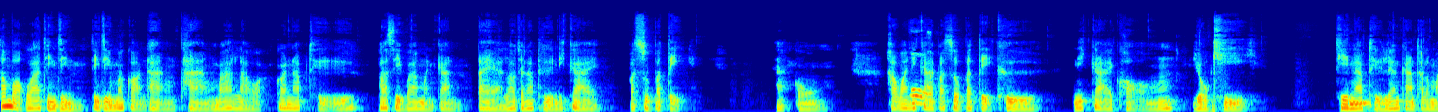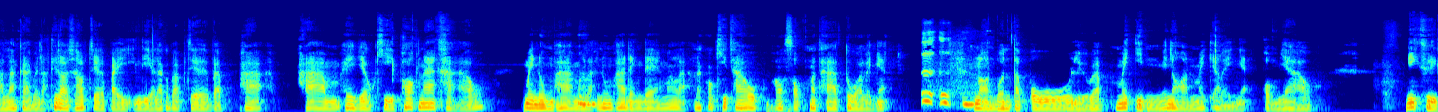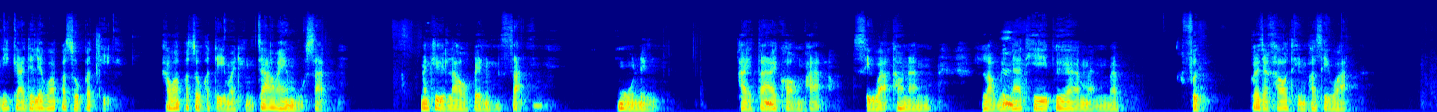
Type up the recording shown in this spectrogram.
ต้องบอกว่าจริง ๆ จริง ๆ เมื่อก่อนทางทางบ้านเราอะก็นับถือพระศิวะเหมือนกัน แต่เราจะนับถือนิกายปสุปฏิอะงงคำว่านิกายปสุปฏิคือ นิกายของโยคี ที่นับถือเรื่องการทรมานร่างกายเป็นหลักที่เราชอบเจอไปอินเดียแล้วก็แบบเจอแบบพระพราหมณ์ให้โยคีพอกหน้าขาว ไม่นุ่งผ้ามั่งละนุ่งผ้าแดงๆมั่งละแล้วก็ขี้เถ้าเอาศพมาทาตัวอะไรเงี้ยอืมอืมอืมนอนบนตะปูหรือแบบไม่กินไม่นอนไม่อะไรเงี้ยผมยาว นี่คือนิกายที่เรียกว่าปสุปฏิคำว่าปสุปฏิหมายถึงเจ้าแห่งหมู่สัตว์นั่นคือเราเป็นสัตว์หมู่หนึ่ง ภายใต้ของพระศิวะเท่านั้น เรามีหน้าที่เพื่อเหมือนแบบฝึกเพื่อจะเข้าถึงพระศิวะ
